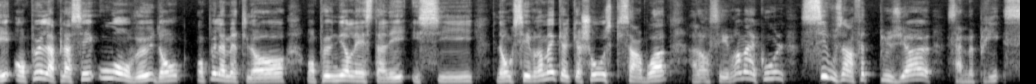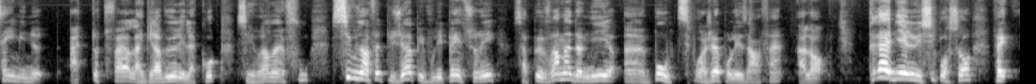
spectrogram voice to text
et on peut la placer où on veut. Donc, on peut la mettre là, on peut venir l'installer ici. Donc, c'est vraiment quelque chose qui s'emboîte. Alors, c'est vraiment cool. Si vous en faites plusieurs, ça me pris cinq minutes à tout faire, la gravure et la coupe. C'est vraiment fou. Si vous en faites plusieurs et vous les peinturez, ça peut vraiment devenir un beau petit projet pour les enfants. Alors, très bien réussi pour ça. Fait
